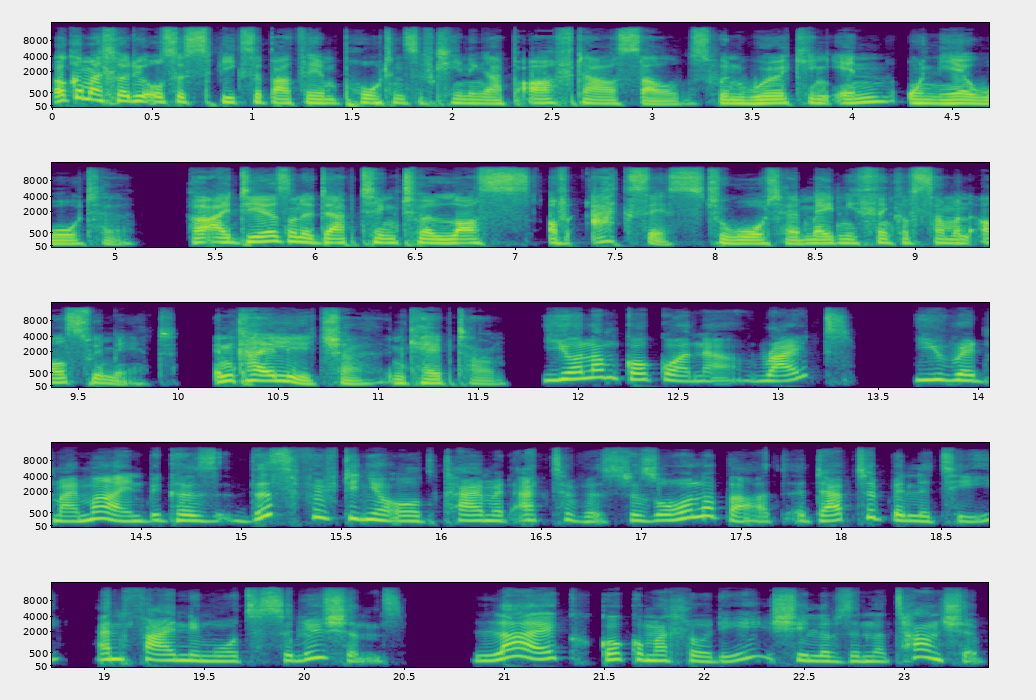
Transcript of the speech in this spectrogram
Gogo also speaks about the importance of cleaning up after ourselves when working in or near water. Her ideas on adapting to a loss of access to water made me think of someone else we met in Khayelitsha in Cape Town. Yolam Kokwana, right? You read my mind because this 15 year old climate activist is all about adaptability and finding water solutions. Like Gogo Mahlodi, she lives in the township,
